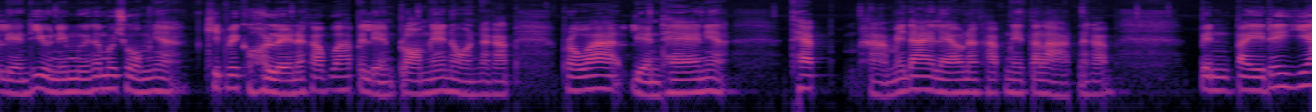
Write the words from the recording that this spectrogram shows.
เหรียญที่อยู่ในมือท่านผู้ชมเนี่ยคิดไว้ก่อนเลยนะครับว่าเป็นเหรียญปลอมแน่นอนนะครับ เพราะว่าเหรียญแท้เนี่ยแทบหาไม่ได้แล้วนะครับในตลาดนะครับ เป็นไปได้ย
